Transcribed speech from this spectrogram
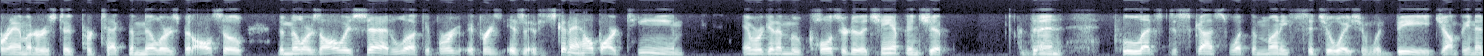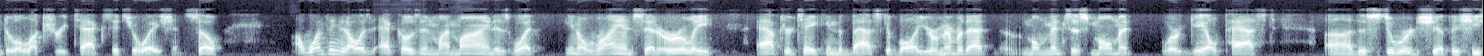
parameters to protect the Millers, but also the Millers always said, look, if we're if we're if it's going to help our team, and we're going to move closer to the championship, then let's discuss what the money situation would be jumping into a luxury tax situation. So uh, one thing that always echoes in my mind is what, you know, Ryan said early after taking the basketball. You remember that uh, momentous moment where Gail passed uh, the stewardship, as she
